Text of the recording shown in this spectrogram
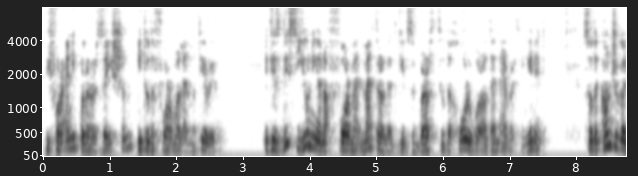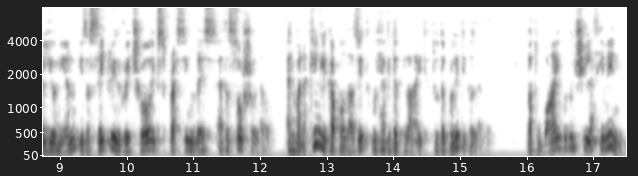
before any polarization into the formal and material. It is this union of form and matter that gives birth to the whole world and everything in it. So the conjugal union is a sacred ritual expressing this at a social level. And when a kingly couple does it, we have it applied to the political level. But why wouldn't she let him in?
